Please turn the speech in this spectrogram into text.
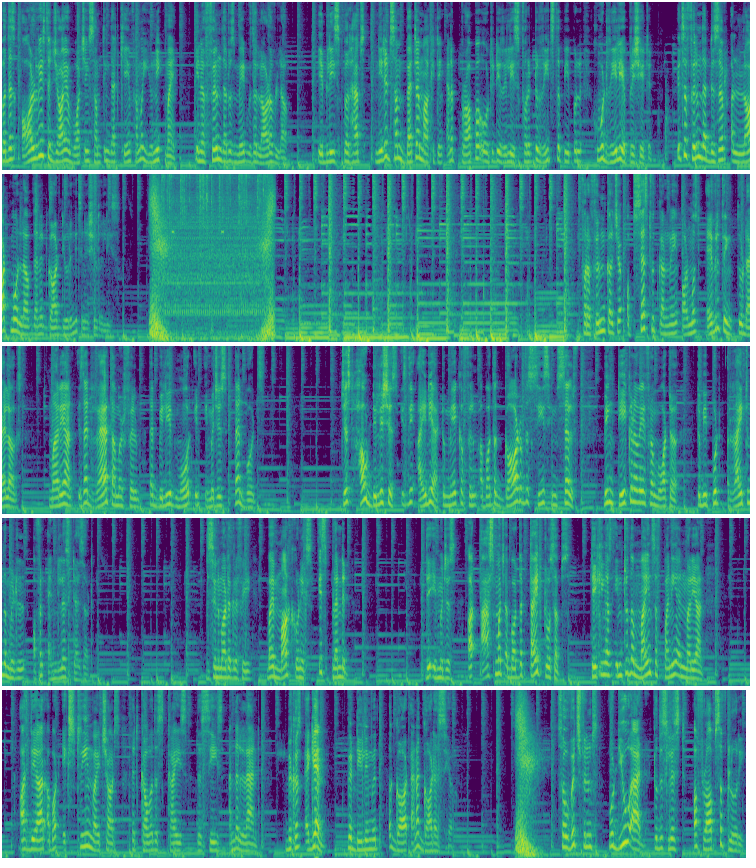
but there's always the joy of watching something that came from a unique mind in a film that was made with a lot of love. Iblis perhaps needed some better marketing and a proper OTT release for it to reach the people who would really appreciate it. It's a film that deserved a lot more love than it got during its initial release. For a film culture obsessed with conveying almost everything through dialogues, Maryan is that rare Tamil film that believed more in images than words. Just how delicious is the idea to make a film about the god of the seas himself being taken away from water to be put right in the middle of an endless desert. The cinematography by Marc Koninckx is splendid. The images are as much about the tight close ups taking us into the minds of Pani and Maryan as they are about extreme white shots that cover the skies, the seas, and the land. Because again, we're dealing with a god and a goddess here. So, which films would you add to this list of flops of glory?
